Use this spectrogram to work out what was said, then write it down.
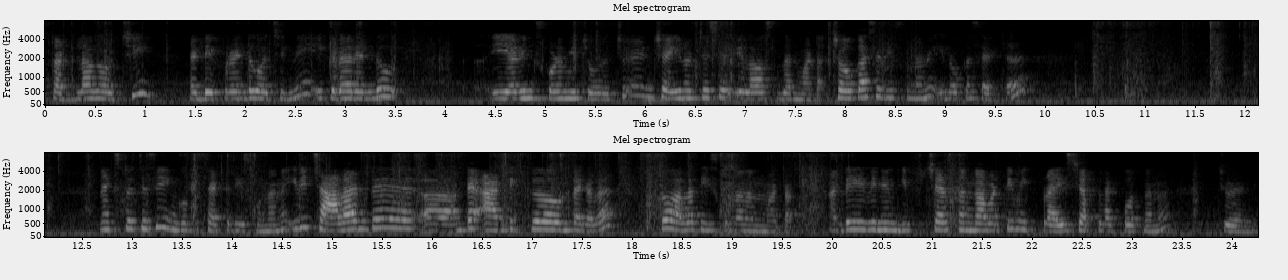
స్టడ్ లాగా వచ్చి డిఫరెంట్గా వచ్చింది. ఇక్కడ రెండు ఇయర్ రింగ్స్ కూడా మీరు చూడొచ్చు. అండ్ చైన్ వచ్చేసి ఇలా వస్తుంది అనమాట చౌకాసే తీసుకున్నాను. ఇది ఒక సెట్ నెక్స్ట్ వచ్చేసి ఇంకొక సెట్ తీసుకున్నాను. ఇది చాలా అంటే అంటే యాంటిక్ ఉంటాయి కదా. సో అలా తీసుకున్నాను అనమాట అంటే ఇవి నేను గిఫ్ట్ చేస్తాను కాబట్టి మీకు ప్రైస్ చెప్పలేకపోతున్నాను. చూడండి.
